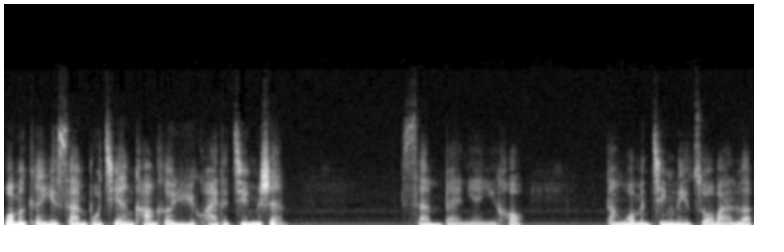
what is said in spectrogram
我们可以散布健康和愉快的精神。三百年以后。当我们尽力做完了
